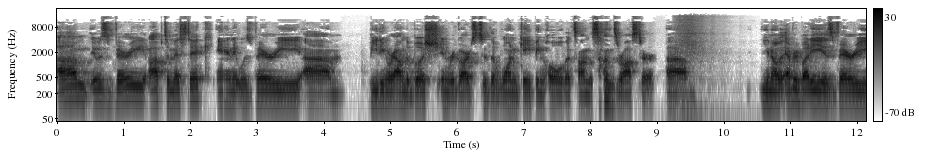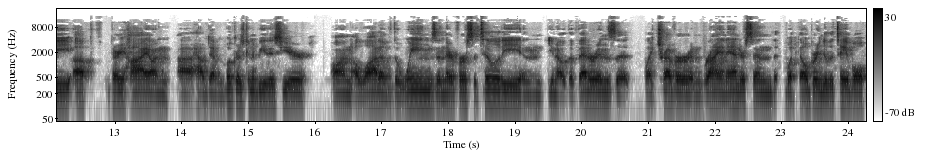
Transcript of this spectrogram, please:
Um, it was very optimistic and it was very um, beating around the bush in regards to the one gaping hole that's on the Suns roster. Um, you know, everybody is very up, very high on uh, how Devin Booker is going to be this year, on a lot of the wings and their versatility, and you know the veterans that like Trevor and Ryan Anderson, that, what they'll bring to the table.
